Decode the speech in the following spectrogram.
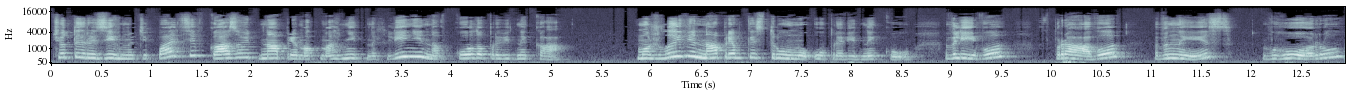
Чотири зігнуті пальці вказують напрямок магнітних ліній навколо провідника. Можливі напрямки струму у провіднику вліво, вправо, вниз, вгору,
